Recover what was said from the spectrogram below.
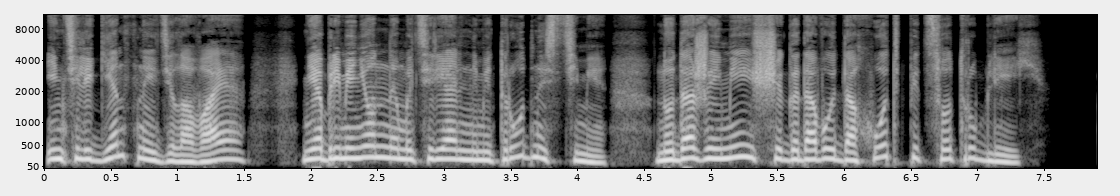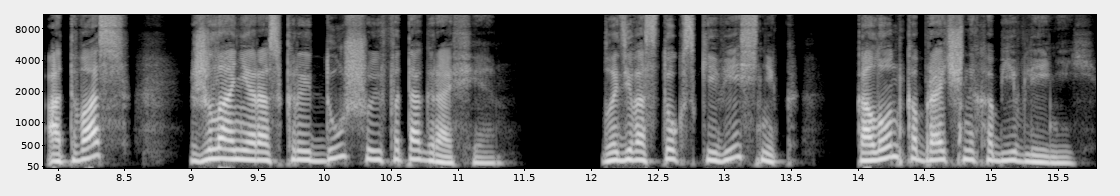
Интеллигентная и деловая, не обремененная материальными трудностями, но даже имеющая годовой доход в 500 рублей. От вас — желание раскрыть душу и фотография. Владивостокский вестник — колонка брачных объявлений.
